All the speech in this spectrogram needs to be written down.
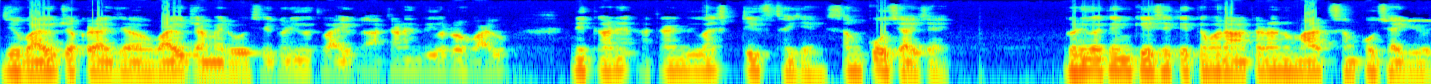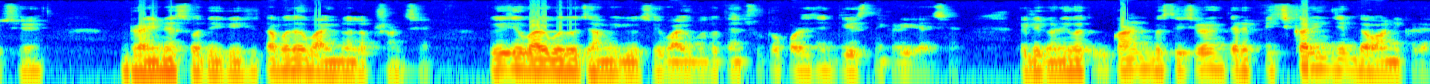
જે વાયુ ચકડા વાયુ જામેલો હોય છે, ઘણી વખત વાયુ આંતરડાની દિવાલ પર વાયુને કારણે આંતરડાની દિવાલ સ્ટીફ થઈ જાય, સંકોચાઈ જાય. ઘણી વખત એમ કહે છે કે તમારા આંતરડાનો માર્ગ સંકોચાઈ ગયો છે, ડ્રાયનેસ વધી ગઈ છે, તો આ બધા વાયુના લક્ષણ છે. તો એ જે વાયુ બધો જામી ગયો છે, વાયુ બધો ત્યાં છૂટો પડે છે ગેસ નીકળી જાય છે. એટલે ઘણી વખત ઉકાળાની બસ્તી ચડાવીને ત્યારે પિચકારીની જેમ દવા નીકળે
